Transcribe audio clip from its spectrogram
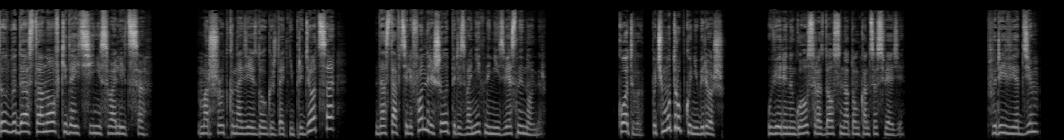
Тут бы до остановки дойти, не свалиться. Маршрутка, надеюсь, долго ждать не придется. Достав телефон, решила перезвонить на неизвестный номер. «Котова, почему трубку не берешь?» Уверенный голос раздался на том конце связи. «Привет, Дим».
